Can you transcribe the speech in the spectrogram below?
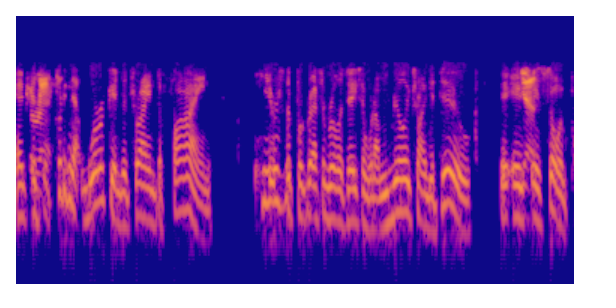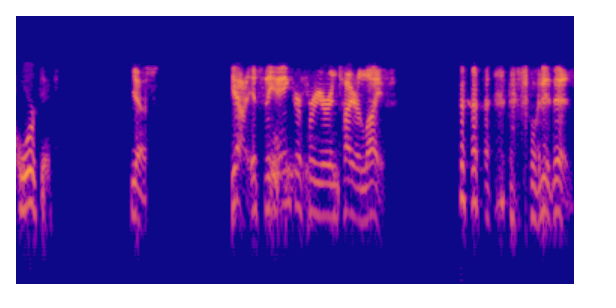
And, putting that work in to try and define here's the progressive realization what I'm really trying to do is, yes. is so important. Yes. Yeah, it's the anchor for your entire life. That's what it is.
